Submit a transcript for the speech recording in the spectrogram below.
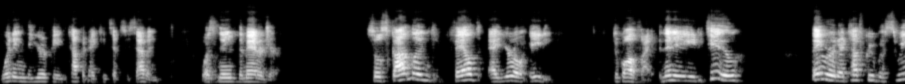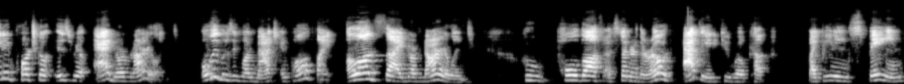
winning the European Cup in 1967, was named the manager. So Scotland failed at Euro 80 to qualify. And then in 82, they were in a tough group with Sweden, Portugal, Israel, and Northern Ireland, only losing one match and qualifying, alongside Northern Ireland, who pulled off a stunner of their own at the 82 World Cup by beating Spain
